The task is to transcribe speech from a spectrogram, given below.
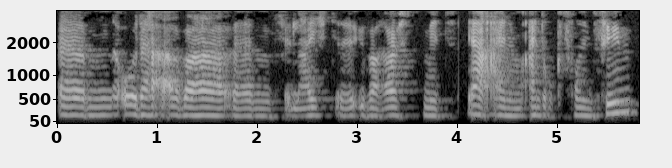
Ähm, oder aber ähm, vielleicht äh, überraschst mit ja, einem eindrucksvollen Film.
